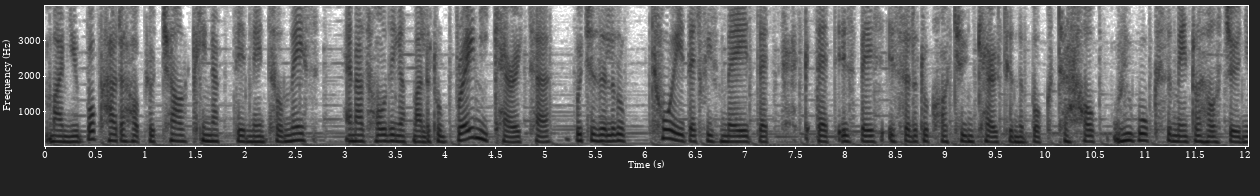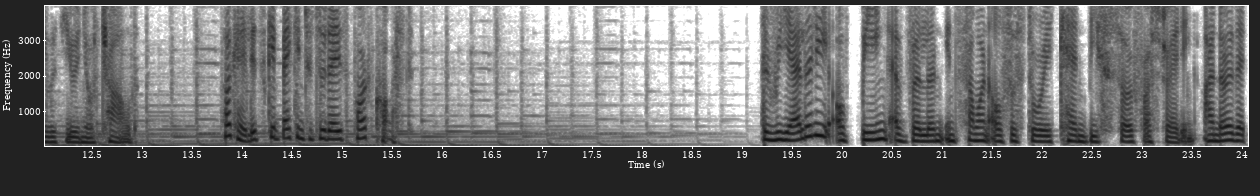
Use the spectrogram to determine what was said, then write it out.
my new book, How to Help Your Child Clean Up Their Mental Mess. And I was holding up my little brainy character, which is a little toy that we've made that, that is based, is the little cartoon character in the book to help, who walks the mental health journey with you and your child. Okay, let's get back into today's podcast. The reality of being a villain in someone else's story can be so frustrating. I know that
